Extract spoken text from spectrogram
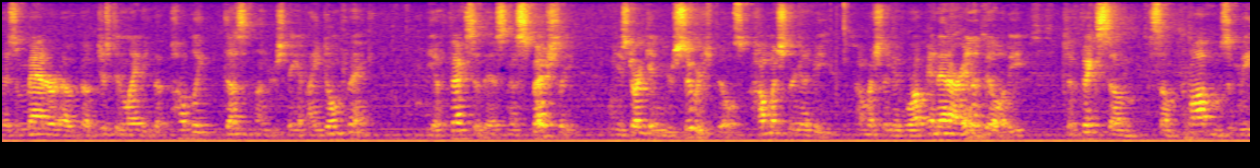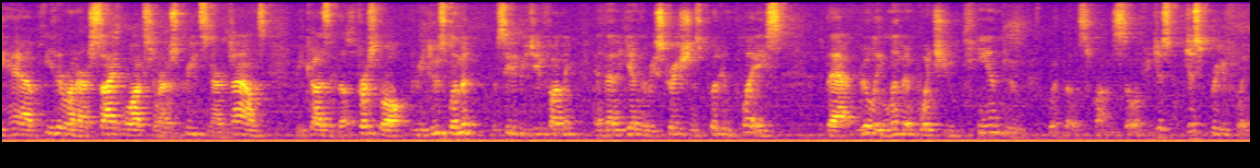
as a matter of, of just enlightening, the public doesn't understand, I don't think, the effects of this, and especially when you start getting your sewage bills, how much they're gonna be, how much they're gonna go up, and then our inability to fix some, some problems that we have either on our sidewalks or our streets in our towns because of the, first of all, the reduced limit of CDBG funding, and then again, the restrictions put in place that really limit what you can do with those funds. So if you just, just briefly,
